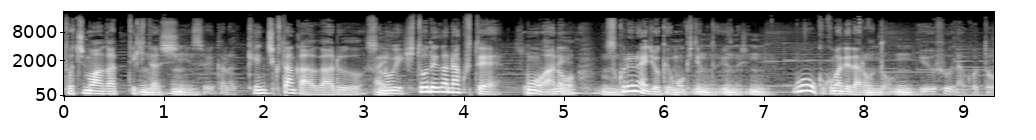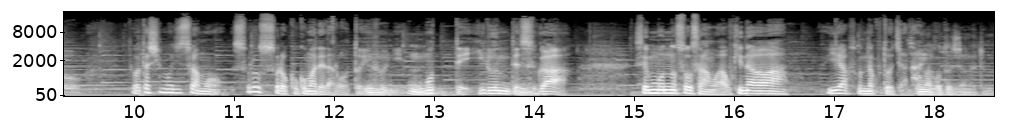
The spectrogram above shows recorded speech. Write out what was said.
土地も上がってきたし、それから建築単価上がるその上人手がなくて、はい、もうあの、ね、作れない状況も起きてるというもうここまでだろうというふうなことを私も実はもうそろそろここまでだろうというふうに思っているんですが、専門の捜査は沖縄はいやそんなことじゃないそんなことじゃないと思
